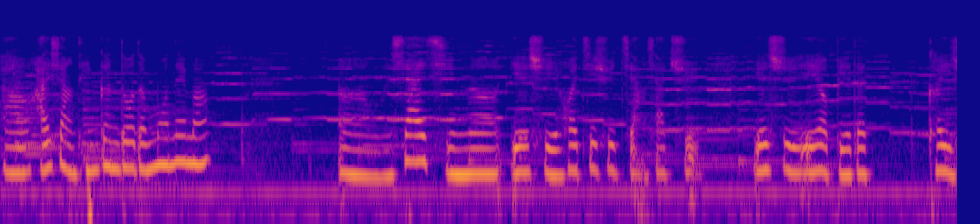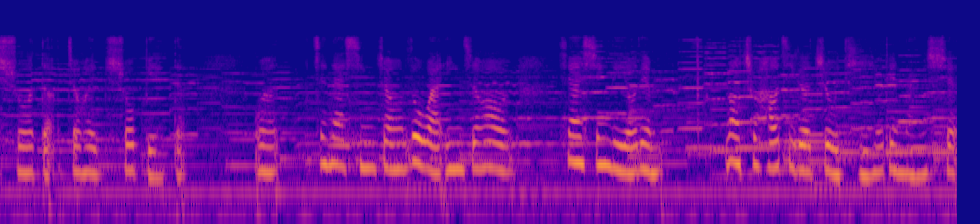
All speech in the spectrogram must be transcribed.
好，还想听更多的莫内吗？嗯，我们下一期呢，也许也会继续讲下去，也许也有别的可以说的，就会说别的。我现在心中录完音之后，现在心里有点冒出好几个主题，有点难选。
